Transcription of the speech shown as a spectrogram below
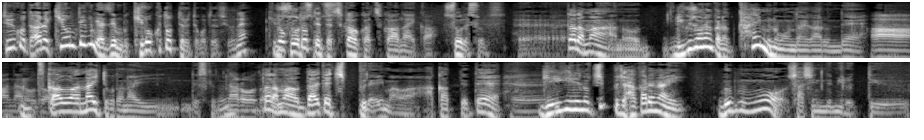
ということはあれ基本的には全部記録取ってるってことですよね記録取ってて使うか使わないかそうです、そうです。ただまあ、あの、陸上なんかだとタイムの問題があるんで、ああなるほど使うはないってことはないんですけどね。なるほどただまあ、大体チップで今は測っててギリギリのチップじゃ測れない部分を写真で見るっていう、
